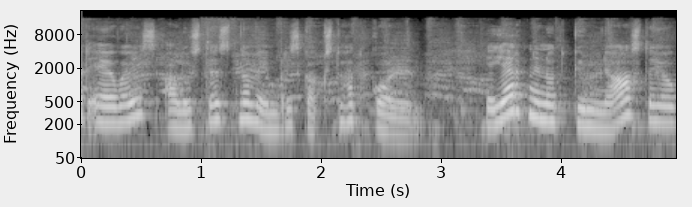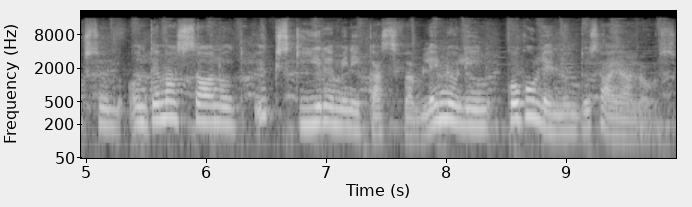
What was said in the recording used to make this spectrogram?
Etihad Airways alustas novembris kaks tuhat kolm ja järgnenud kümne aasta jooksul on temast saanud üks kiiremini kasvav lennuliin kogu lennunduse ajaloos.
